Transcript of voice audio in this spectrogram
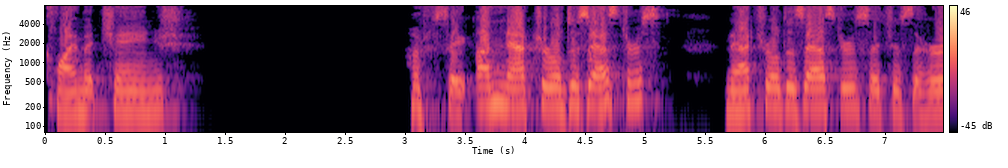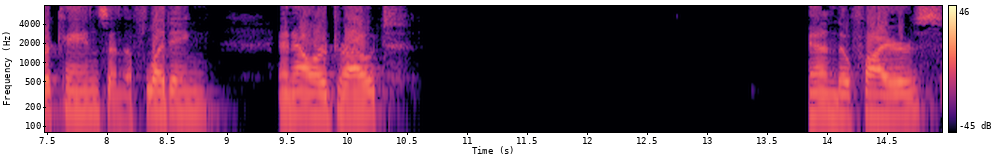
Climate change, say, unnatural disasters, natural disasters such as the hurricanes and the flooding and our drought and the fires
